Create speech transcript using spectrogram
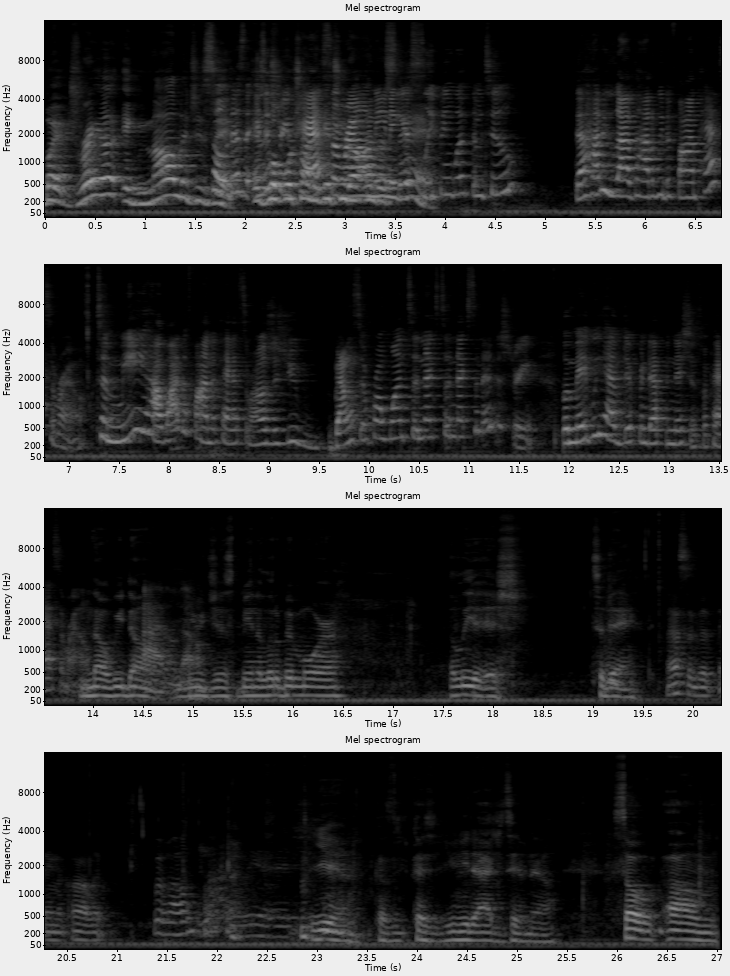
But Drea acknowledges it. So does the is what industry we're trying to pass get you to around meaning you're sleeping with them too? That how do you guys how do we define pass around? To me, how I define a pass around is just you bouncing from one to next to next in industry. But maybe we have different definitions for pass around. No, we don't. I don't know. You just being a little bit more Aaliyah-ish today. That's a good thing to call it. Well, Not. Yeah, because because you need an adjective now. So um,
